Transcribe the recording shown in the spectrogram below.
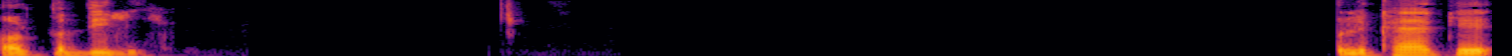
और तब्दीली। तो लिखा है कि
